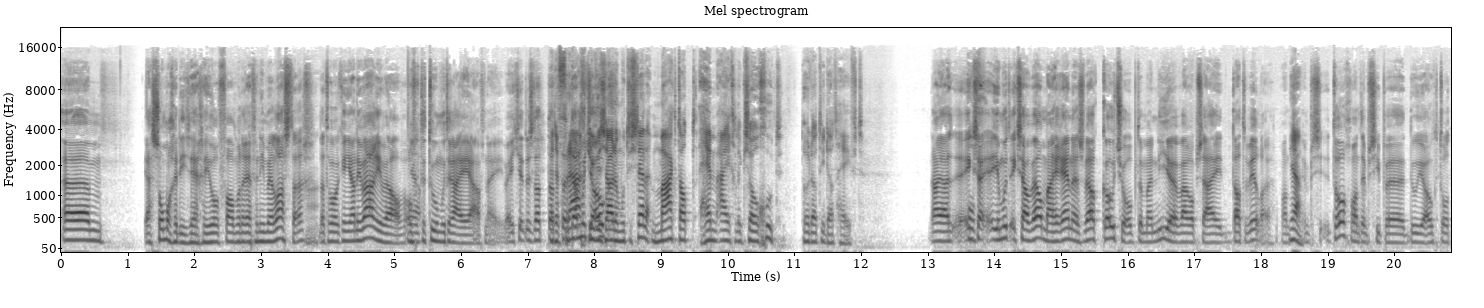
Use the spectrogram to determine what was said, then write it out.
Ehm, ja, sommigen die zeggen, joh, val me er even niet meer lastig. Ja. Dat hoor ik in januari wel. Of Ja. ik de Tour moet rijden, ja of nee. Weet je, dus dat, dat, de dat, dat vraag moet je die we ook... zouden moeten stellen, maakt dat hem eigenlijk zo goed? Doordat hij dat heeft. Nou ja, ik, Of- zou, je moet, ik zou wel mijn renners wel coachen op de manier waarop zij dat willen. Want Ja. in toch? Want in principe doe je ook tot,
